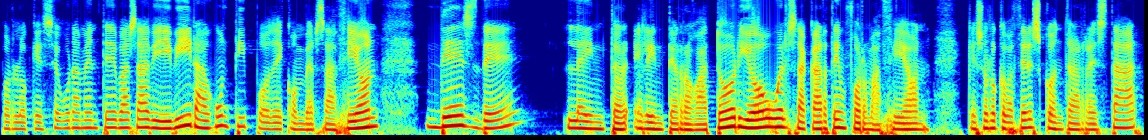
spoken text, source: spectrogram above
por lo que seguramente vas a vivir algún tipo de conversación desde el interrogatorio o el sacarte información, que eso lo que va a hacer es contrarrestar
